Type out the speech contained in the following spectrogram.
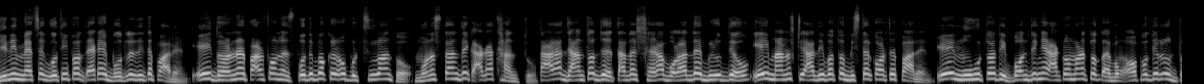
যিনি ম্যাচের গতিপথ একাই বদলে দিতে পারেন। এই ধরনের পারফরমেন্স প্রতিপক্ষের উপর চূড়ান্ত মনস্তান্ত্রিক আঘাত হানত। তারা জানতো যে তাদের সেরা বোলারদের বিরুদ্ধেও এই মানুষটি আধিপত্য বিস্তার করতে পারেন। এই মুহূর্তটি বন্টিং এর আক্রমণাত্মক এবং অপ্রতিরোধ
